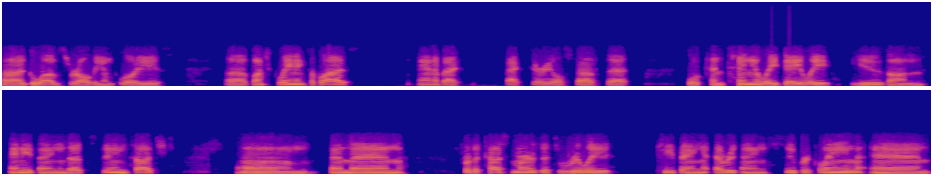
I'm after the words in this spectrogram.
Uh, gloves for all the employees. a bunch of cleaning supplies, antibacterial stuff that we'll continually daily use on anything that's being touched Um, and then for the customers, it's really keeping everything super clean and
